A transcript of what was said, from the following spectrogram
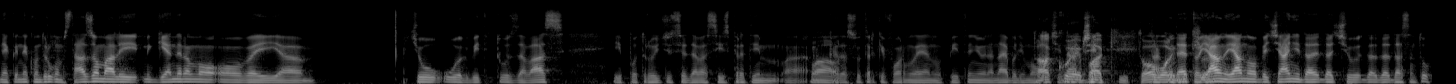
neko, nekom drugom stazom, ali generalno ovaj, a, ću uvek biti tu za vas i potrudit ću se da vas ispratim a, kada su trke Formule 1 u pitanju na najbolji mogući Tako način. Tako je, Baki, to Tako da, eto, javno, javno obećanje da, da, ću, da, da, da sam tu.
